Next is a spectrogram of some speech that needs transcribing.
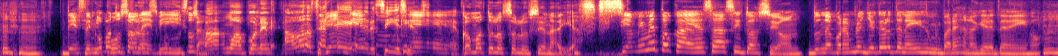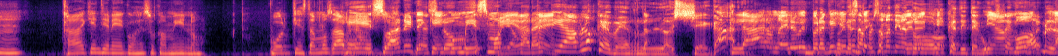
ujú. desde mi ¿Cómo tú punto de tú- vista. vamos a poner, vamos a hacer ejercicios. ¿Cómo tú lo solucionarías? Si a mí me toca esa situación donde, por ejemplo, yo quiero tener hijos y mi pareja no quiere tener hijos, cada quien tiene que coger su camino. Porque estamos hablando Eso, Ani, no de es que lo un- mismo llamar al Espérate. diablo que verlo llegar. Claro, Nairobi, pero es que Porque yo esa persona tiene todo es lo que a ti te gusta, amor, hombre, es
